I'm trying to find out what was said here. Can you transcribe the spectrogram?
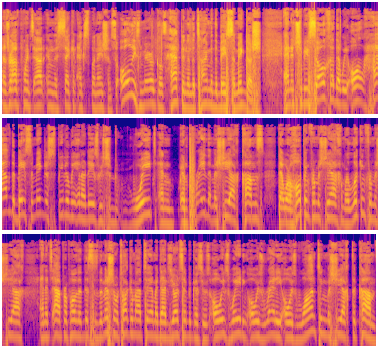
as Rav points out in the second explanation. So all these miracles happened in the time of the Beis Hamikdash. And it should be zocha that we all have the Beis Hamikdash speedily in our days. We should wait and, and pray that Mashiach comes, that we're hoping for Mashiach and we're looking for Mashiach. And it's apropos that this is the Mishnah we're talking about today my dad's because he was always waiting, always ready, always wanting Mashiach to come,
